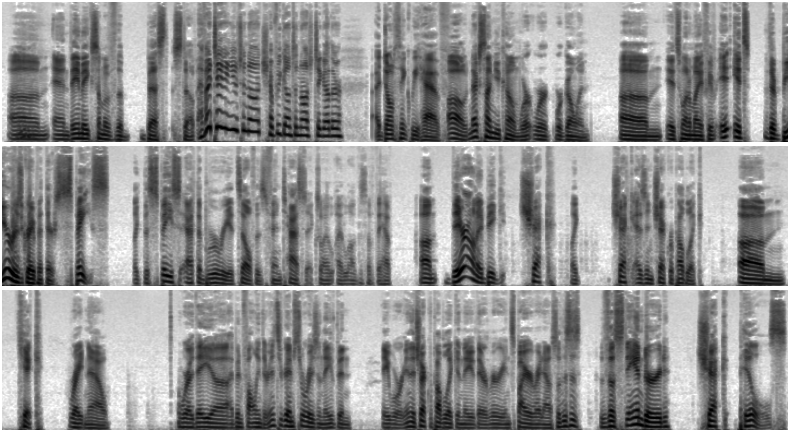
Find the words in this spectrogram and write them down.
um, and they make some of the best stuff. Have I taken you to Notch? Have we gone to Notch together? I don't think we have. Oh, next time you come, we're we're we're going. Um, it's one of my favorite. It, it's their beer is great, but their space, like the space at the brewery itself, is fantastic. So I I love the stuff they have. Um, they're on a big Czech, like Czech as in Czech Republic, um, kick right now, where they uh I've been following their Instagram stories and they've been they were in the Czech Republic and they they're very inspired right now. So this is the standard Czech pills.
